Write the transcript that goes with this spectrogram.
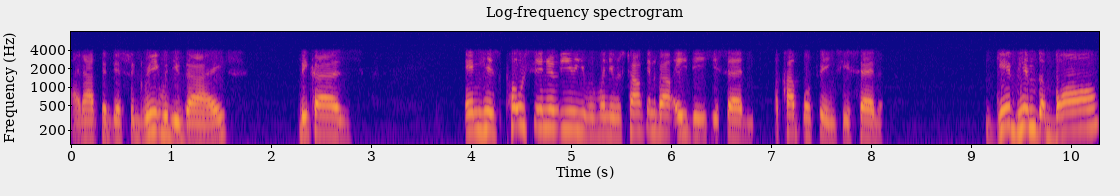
I'd have to disagree with you guys because in his post interview, when he was talking about AD, he said a couple things. He said, "Give him the ball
